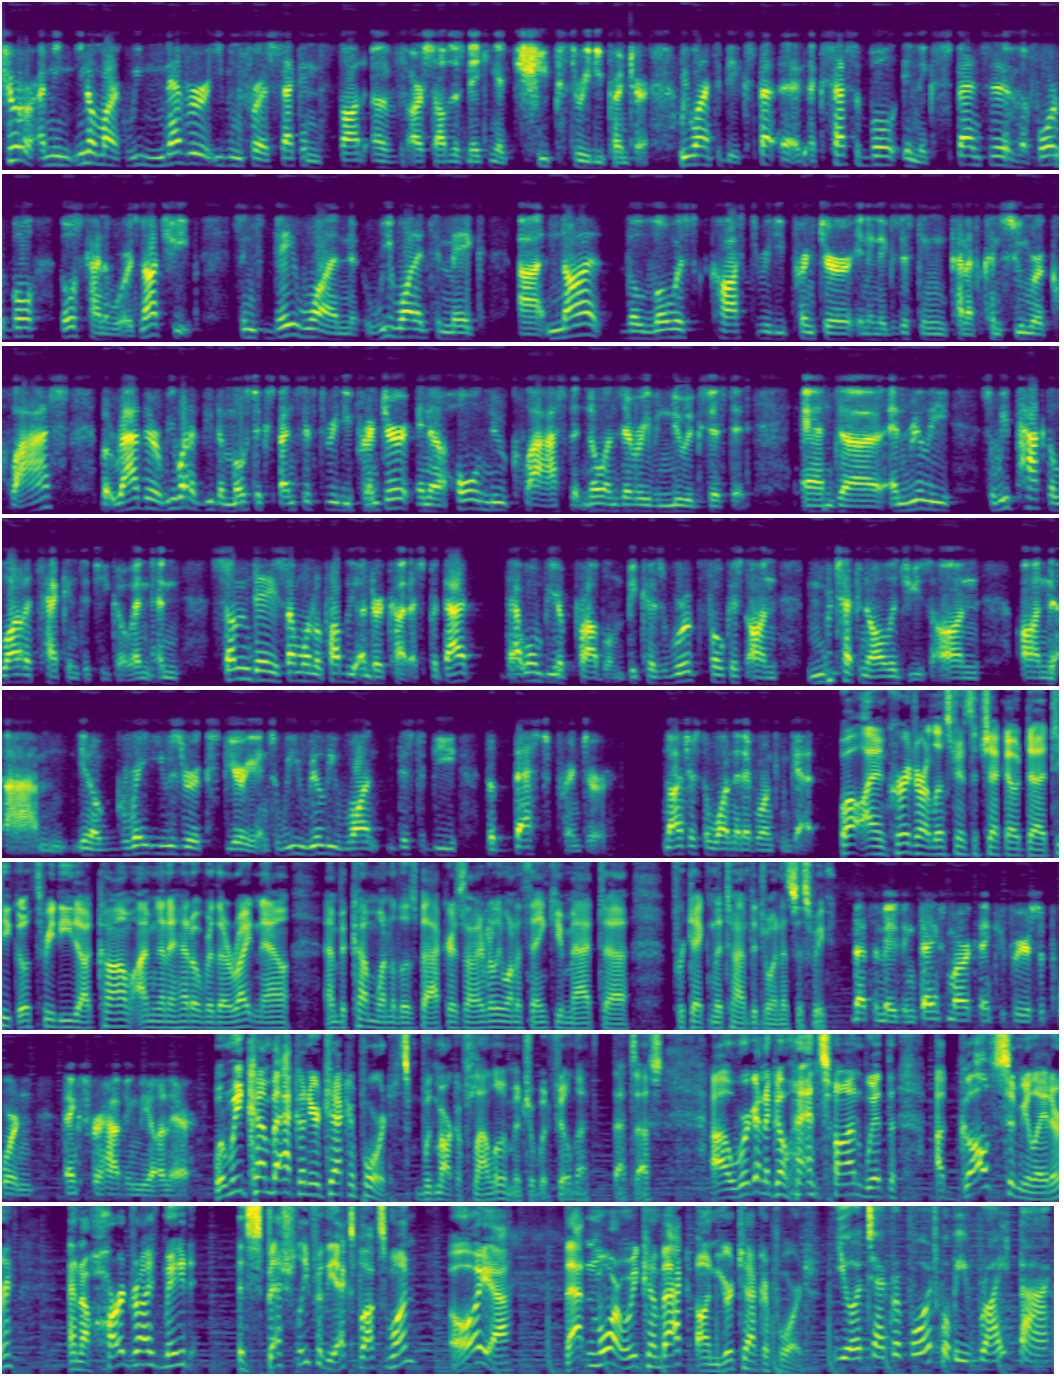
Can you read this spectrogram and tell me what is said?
Sure. I mean, you know, Mark, we never even for a second thought of ourselves as making a cheap 3D printer. We want it to be expe- uh, accessible, inexpensive, affordable, those kind of words, not cheap. Since day one, we wanted to make uh, not the lowest cost 3D printer in an existing kind of consumer class, but rather we want to be the most expensive 3D printer in a whole new class that no one's ever even knew existed. And, uh, and really, so we packed a lot of tech into Tiko. And, and someday someone will probably undercut us, but that, that won't be a problem because we're focused on new technologies, on on um, you know great user experience. We really want this to be the best printer not just the one that everyone can get. Well, I encourage our listeners to check out uh, Tiko3D.com. I'm going to head over there right now and become one of those backers. And I really want to thank you, Matt, uh, for taking the time to join us this week. That's amazing. Thanks, Mark. Thank you for your support, and thanks for having me on air. When we come back on your tech report, it's with Mark Aflalo and Mitchell Whitfield. That, that's us. Uh, we're going to go hands on with a golf simulator and a hard drive made especially for the Xbox One. Oh, yeah. That and more when we come back on Your Tech Report. Your Tech Report will be right back.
